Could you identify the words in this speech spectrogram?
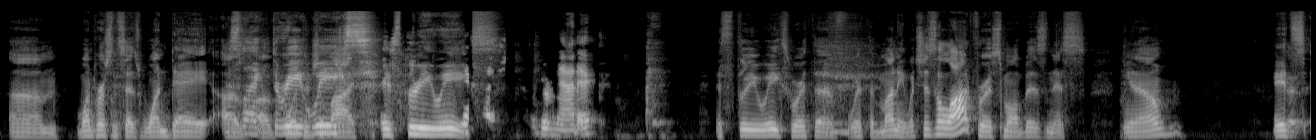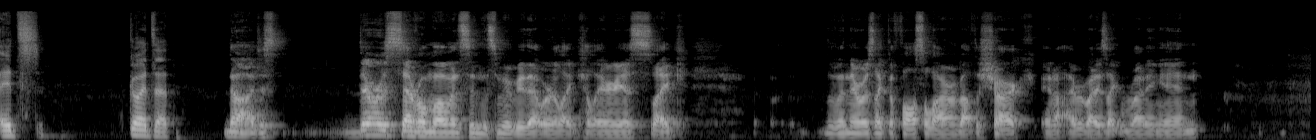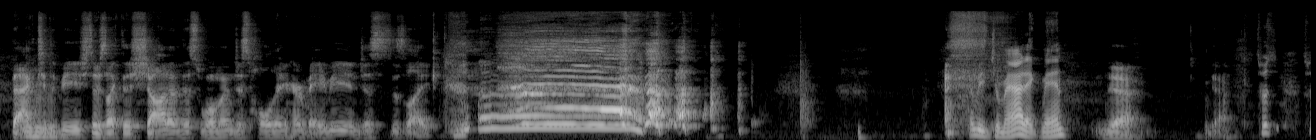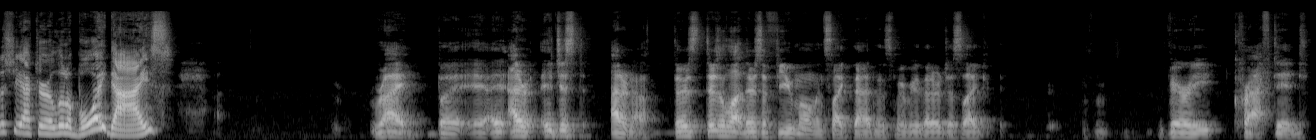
Um, one person says one day of, It's like of three 4th of July weeks. is three weeks. Dramatic. It's three weeks worth of worth of money, which is a lot for a small business. You know, it's it's. Go ahead, Seth. No, I just there were several moments in this movie that were like hilarious, like when there was like the false alarm about the shark and everybody's like running in back to Mhm. the beach. There's like this shot of this woman just holding her baby and just is like That'd be dramatic, man. Yeah. Yeah especially after a little boy dies. Right, but it, I, I don't. It just I don't know. There's there's a lot. There's a few moments like that in this movie that are just like very crafted.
